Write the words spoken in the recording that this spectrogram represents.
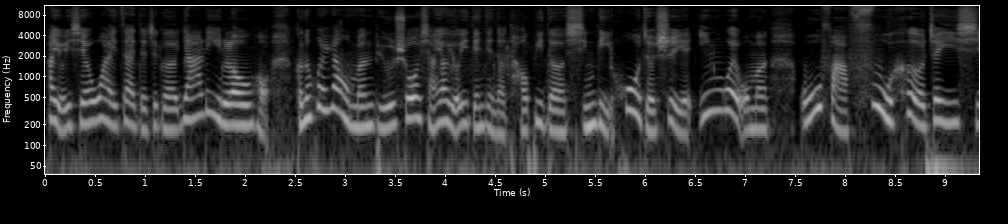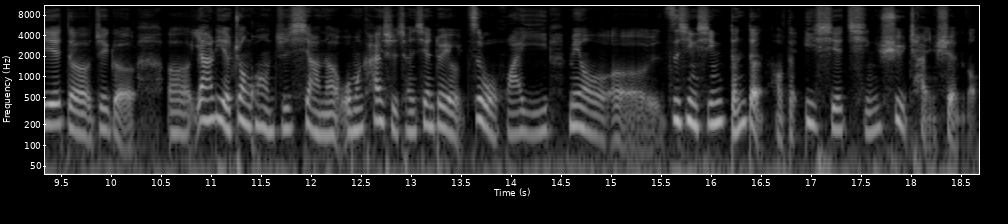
它有一些外在的这个压力喽，吼，可能会让我们比如说想要有一点点的逃避的心理，或者是也因为我们无法负荷这一些的这个呃压力的状况之下呢，我们开始呈现对自我怀疑、没有呃自信心等等好的一些情绪产生了。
